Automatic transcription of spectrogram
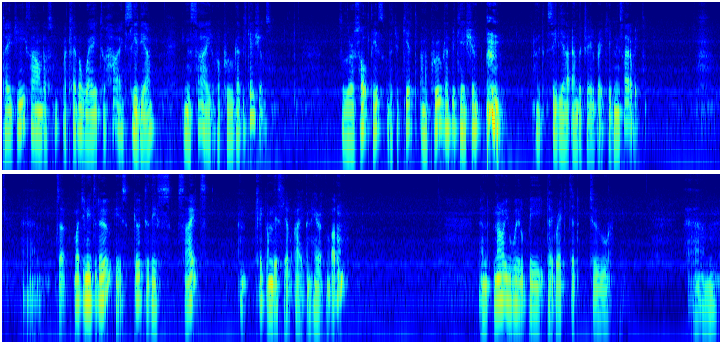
TaiG found a, a clever way to hide Cydia inside of approved applications. So the result is that you get an approved application with Cydia and the jailbreak hidden inside of it. Um, so what you need to do is go to this site and click on this little icon here at the bottom. And now you will be directed to um,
